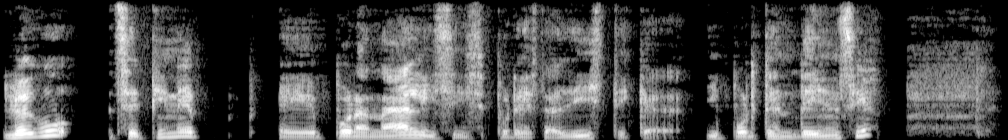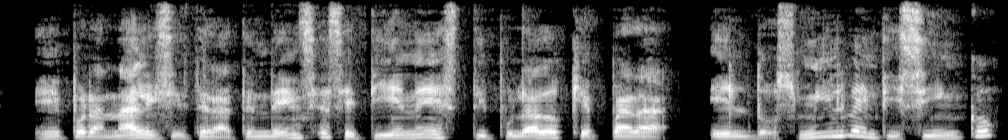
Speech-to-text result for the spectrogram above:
Luego se tiene eh, por análisis, por estadística y por tendencia, eh, por análisis de la tendencia, se tiene estipulado que para el 2025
